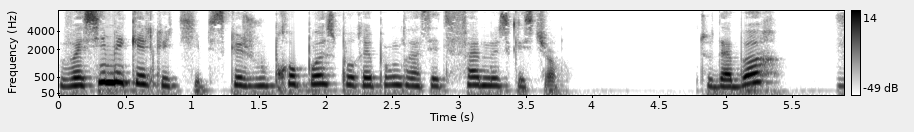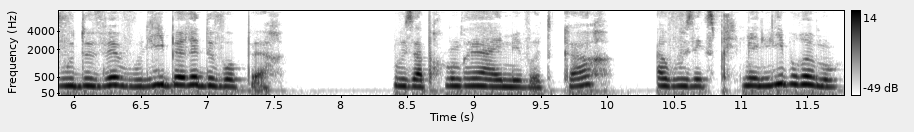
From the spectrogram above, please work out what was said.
Voici mes quelques tips que je vous propose pour répondre à cette fameuse question. Tout d'abord, vous devez vous libérer de vos peurs. Vous apprendrez à aimer votre corps, à vous exprimer librement,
